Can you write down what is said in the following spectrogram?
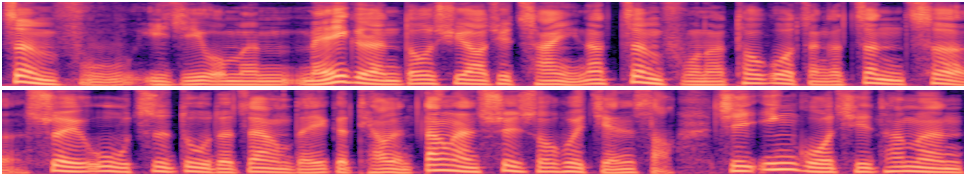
政府以及我们每一个人都需要去参与。那政府呢，透过整个政策、税务制度的这样的一个调整，当然税收会减少。其实英国其实他们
